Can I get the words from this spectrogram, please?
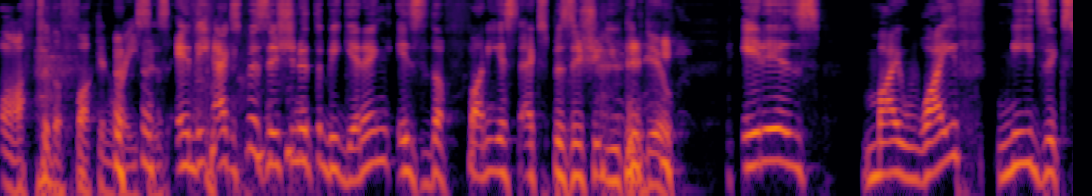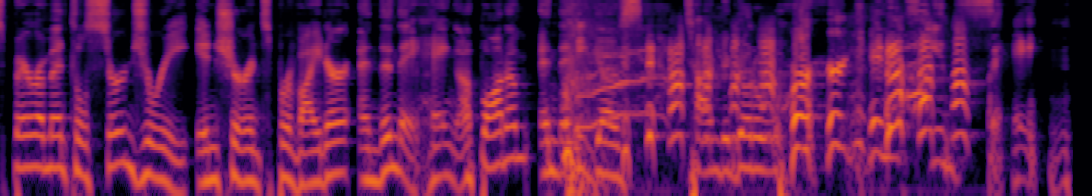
off to the fucking races. and the exposition at the beginning is the funniest exposition you can do. It is my wife needs experimental surgery insurance provider and then they hang up on him and then he goes time to go to work and it's insane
